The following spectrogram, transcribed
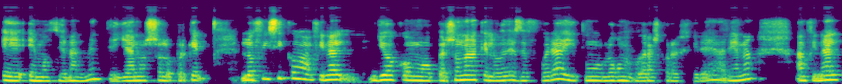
eh, emocionalmente, ya no solo, porque lo físico, al final, yo como persona que lo ve desde fuera, y tú luego me podrás corregir, ¿eh, Ariana, al final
